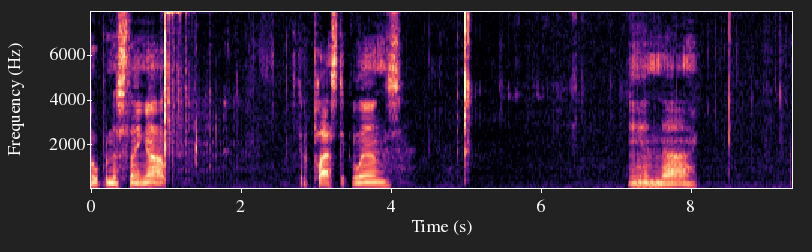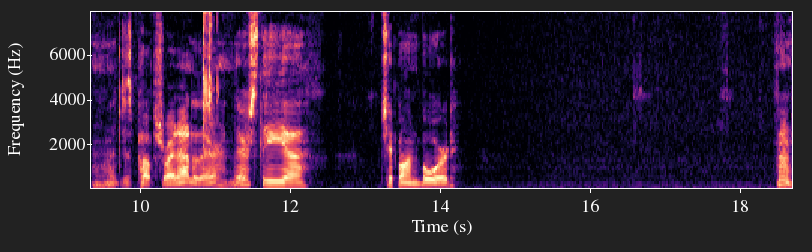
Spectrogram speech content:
open this thing up. It's got a plastic lens. And uh, it just pops right out of there. There's the uh, chip on board. Hmm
